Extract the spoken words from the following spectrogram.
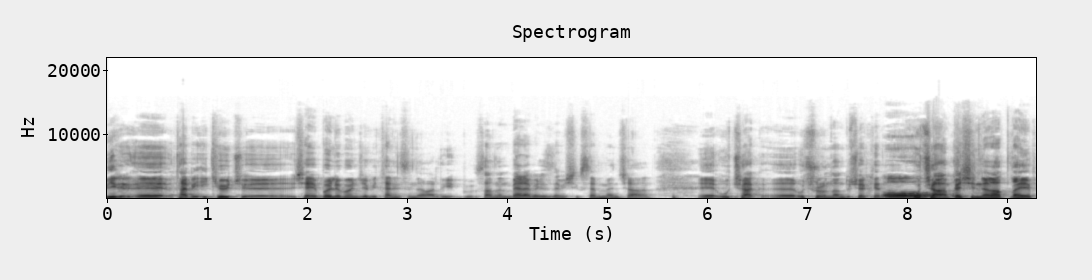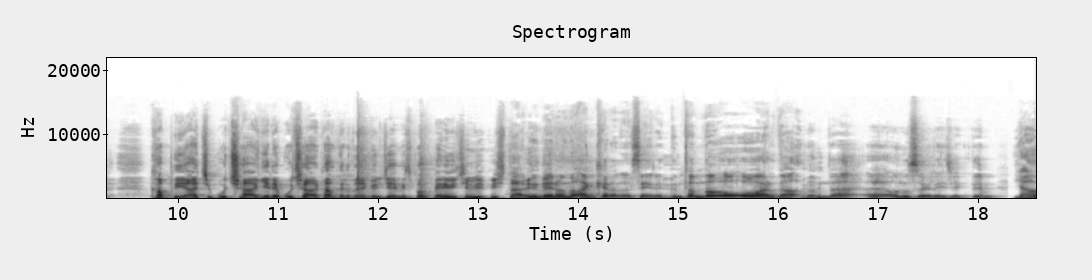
bir e, tabii 2-3 e, şey bölüm önce bir tanesinde vardı. Sanırım beraber izlemiştik. Sen ben Çağan. E, uçak e, uçurumdan düşerken Oo. uçağın peşinden atlayıp kapıyı açıp uçağa girip uçağı kaldırdığı gün James Bond benim için bitmişti abi. Abi ben onu Ankara'da seyrettim. Tam da o, o vardı aklımda. Ee, onu söyleyecektim. Ya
